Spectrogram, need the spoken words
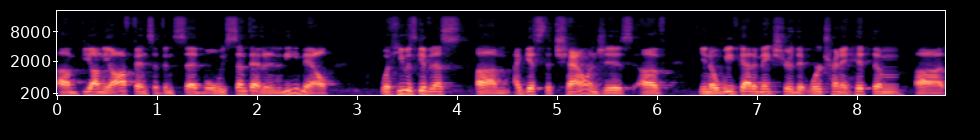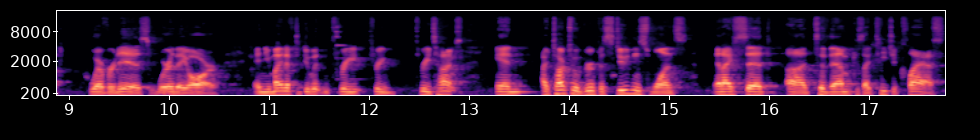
um, be on the offensive and said, well, we sent that in an email. What he was giving us, um, I guess, the challenge is of you know we've got to make sure that we're trying to hit them, uh, whoever it is, where they are, and you might have to do it in three three three times. And I talked to a group of students once, and I said uh, to them because I teach a class,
